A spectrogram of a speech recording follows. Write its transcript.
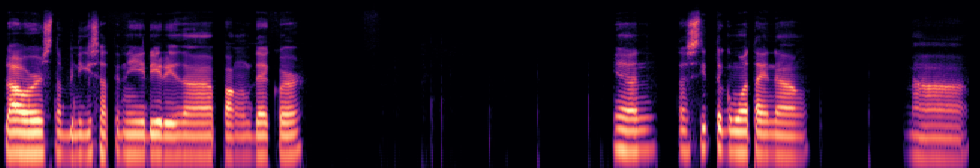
Flowers na binigay sa atin ni Riri na pang decor. Yan. Tapos dito gumawa tayo ng ah,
